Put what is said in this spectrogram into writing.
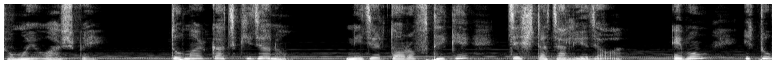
সময়ও আসবে। তোমার কাজ কি জানো? নিজের তরফ থেকে চেষ্টা চালিয়ে যাওয়া। এবং একটু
